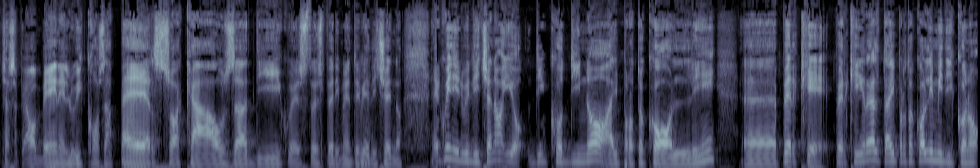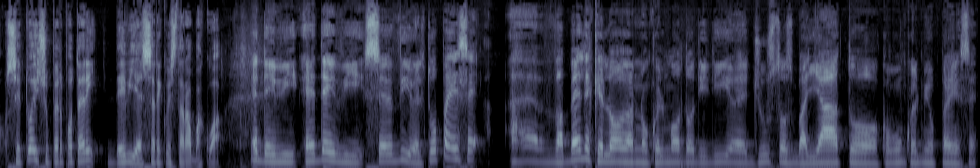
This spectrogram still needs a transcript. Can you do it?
cioè sappiamo bene lui cosa ha perso a causa di questo esperimento e via dicendo. E quindi lui dice: No, io dico di no ai protocolli. eh, perché? Perché in realtà i protocolli mi dicono: se tu hai superpoteri, devi essere questa roba qua. e devi, e devi servire il tuo paese. eh, va bene che loro hanno quel modo di dire giusto o sbagliato, comunque il mio paese,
